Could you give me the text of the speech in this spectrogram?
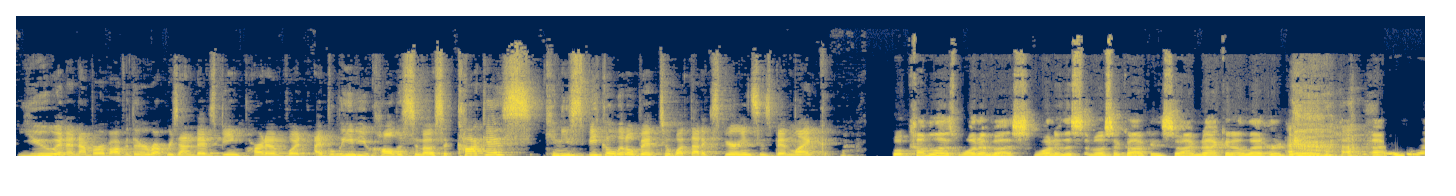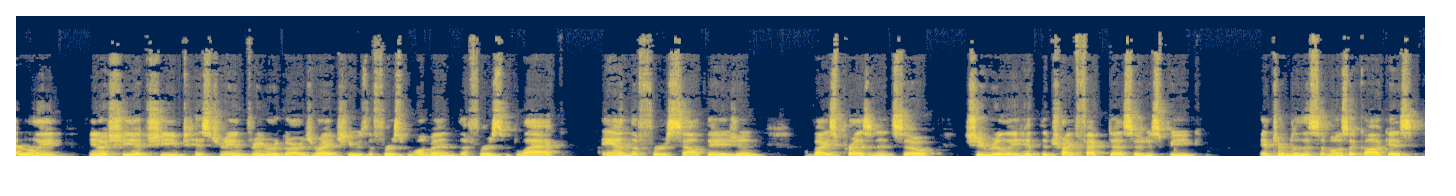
you and a number of other representatives being part of what I believe you call the Samosa Caucus. Can you speak a little bit to what that experience has been like? Well, Kamala is one of us, one of the Samosa Caucus, so I'm not going to let her go. uh, incidentally, you know, she achieved history in three regards, right? She was the first woman, the first black, and the first South Asian vice president. So she really hit the trifecta, so to speak. In terms of the Samosa caucus,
